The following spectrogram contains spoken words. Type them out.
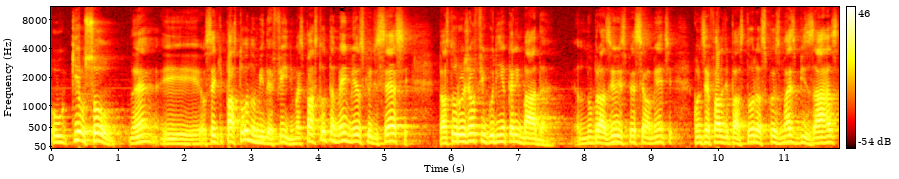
o que eu sou, né? E eu sei que pastor não me define, mas pastor também, mesmo que eu dissesse, pastor hoje é uma figurinha carimbada. No Brasil, especialmente, quando você fala de pastor, as coisas mais bizarras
